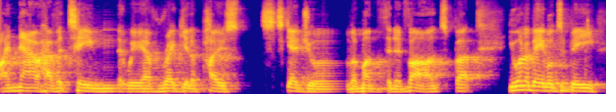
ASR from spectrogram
i now have a team that we have regular posts scheduled a month in advance. But you want to be able to be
